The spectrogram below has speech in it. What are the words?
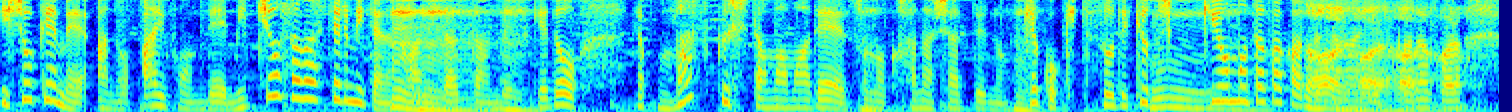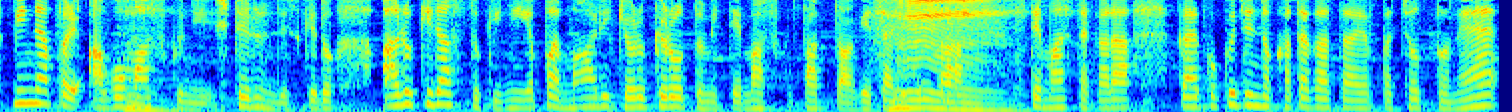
一生懸命あの iPhone で道を探してるみたいな感じだったんですけど、やっぱマスクしたままでその話し合ってるの結構きつそうで今日気温も高かったじゃないですか。だからみんなやっぱり顎マスクにしてるんですけど、歩き出す時にやっぱり周りキョロキョロっと見てマスクパッと上げたりとかしてましたから外国人の方々はやっぱちょっとね、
